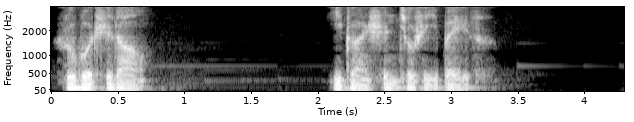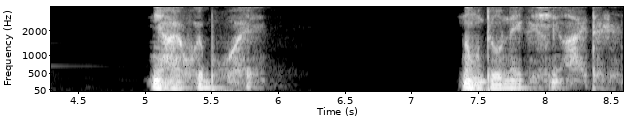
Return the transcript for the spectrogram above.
如果知道一转身就是一辈子，你还会不会弄丢那个心爱的人？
